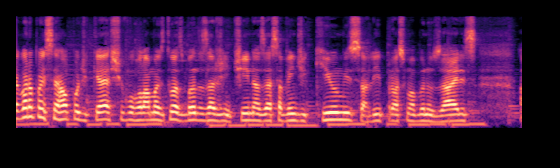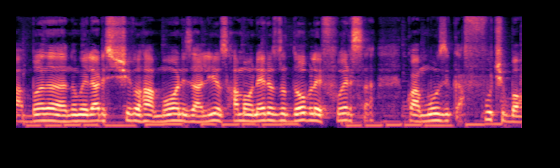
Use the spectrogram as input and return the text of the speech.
E agora, para encerrar o podcast, vou rolar mais duas bandas argentinas. Essa vem de Quilmes, ali próximo a Buenos Aires. A banda no melhor estilo Ramones ali, os Ramoneiros do Doble Força, com a música Futebol.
